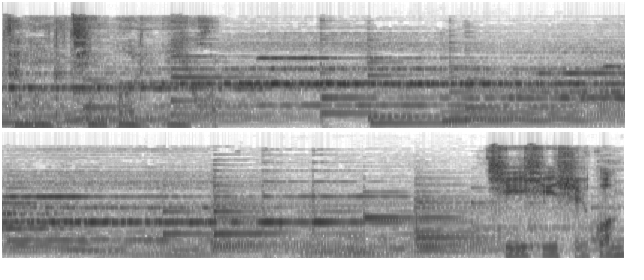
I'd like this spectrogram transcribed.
在梦的清波里徐徐时光，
